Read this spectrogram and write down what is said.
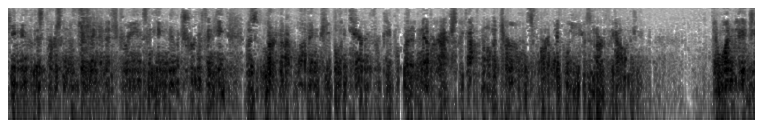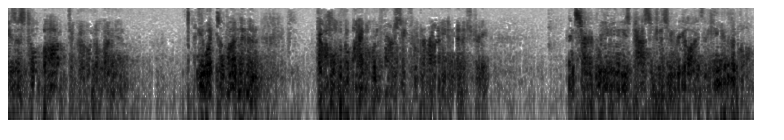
he knew this person was living in his dreams and he knew truth and he was learning about loving people and caring for people, but had never actually gotten all the terms for it like we use in our theology. And one day Jesus told Bob to go to London. He went to London and got hold of a Bible in Farsi from an Iranian ministry and started reading these passages and realized that he knew them all.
